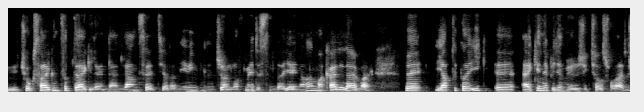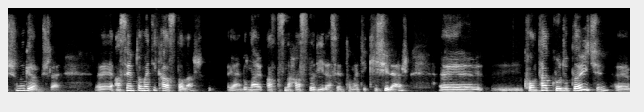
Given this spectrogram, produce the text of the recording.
e, çok saygın tıp dergilerinden Lancet ya da New England Journal of Medicine'da yayınlanan makaleler var ve yaptıkları ilk e, erken epidemiyolojik çalışmalarda şunu görmüşler. E, asemptomatik hastalar, yani bunlar aslında hasta değil asemptomatik kişiler, e, kontak kurdukları için e,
